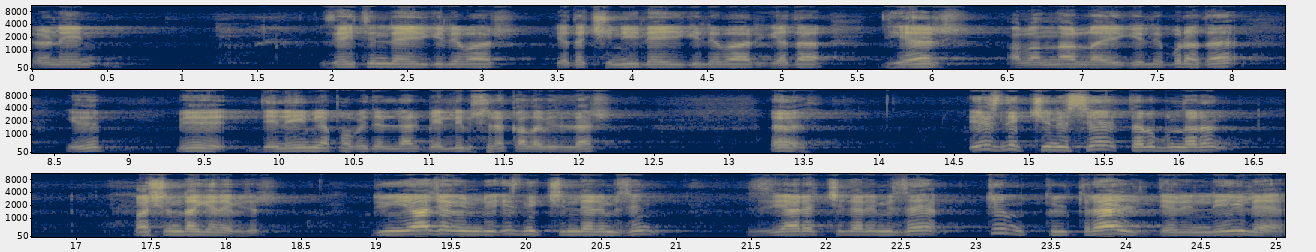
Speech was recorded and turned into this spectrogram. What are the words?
örneğin zeytinle ilgili var ya da çiniyle ilgili var ya da diğer alanlarla ilgili burada gidip bir deneyim yapabilirler, belli bir süre kalabilirler. Evet. İznik Çinisi tabi bunların başında gelebilir. Dünyaca ünlü İznik Çinlerimizin ziyaretçilerimize tüm kültürel derinliğiyle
